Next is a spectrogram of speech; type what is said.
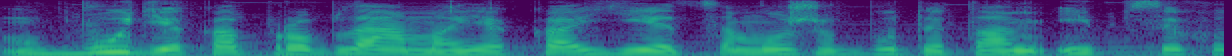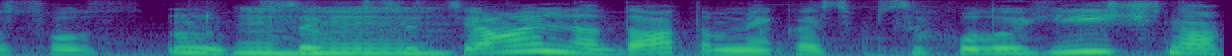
Будь-яка проблема, яка є, це може бути там і психосо... ну, психосоціальна, да, там якась психологічна,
